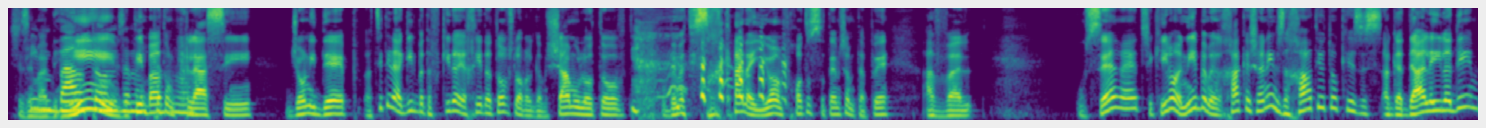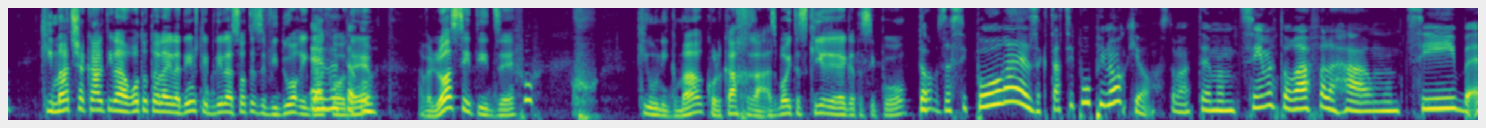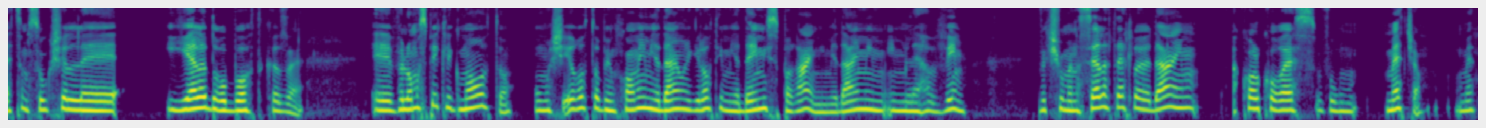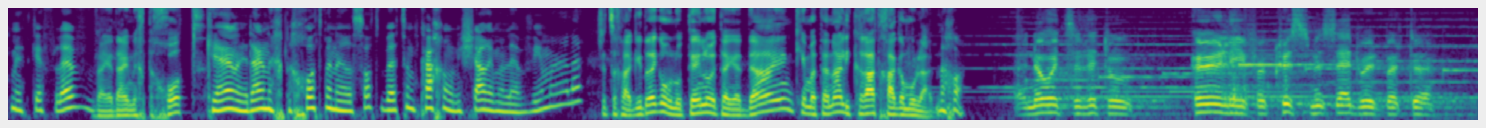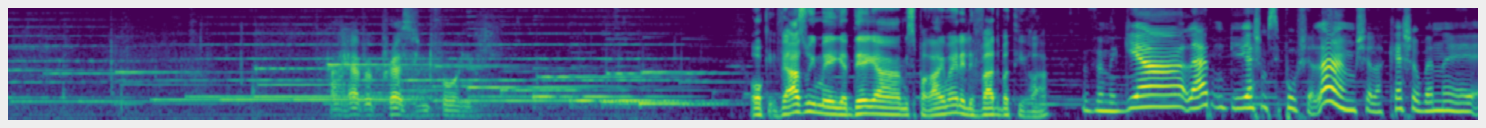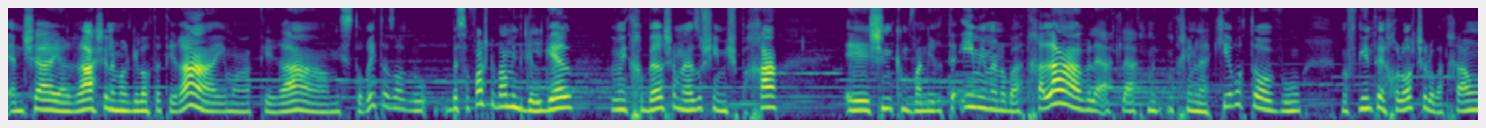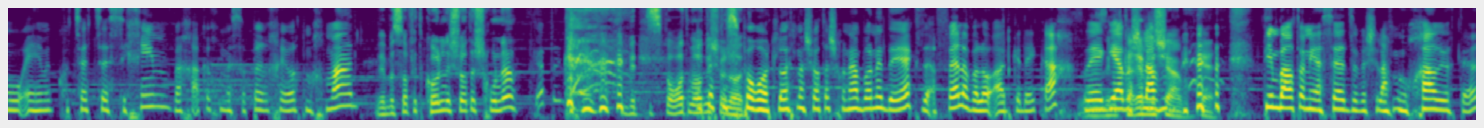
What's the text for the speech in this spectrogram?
שזה טים מדהים. ברטון זה טים ברטון. קלאסי, ג'וני דפ. רציתי להגיד בתפקיד היחיד הטוב שלו, אבל גם שם הוא לא טוב. הוא באמת שחקן היום, לפחות הוא סותם שם את הפה, אבל הוא סרט שכאילו אני במרחק השנים זכרתי אותו כאיזו אגדה לילדים. כמעט שקלתי להראות אותו לילדים שלי בלי לעשות איזה וידוא הריגה איזה קודם. טעות. אבל לא עשיתי את זה, כי הוא נגמר כל כך רע. אז בואי תזכירי רגע את הסיפור. טוב, זה סיפור, אה, זה קצת סיפור פינוקיו. זאת אומרת, אה, ממציא מטורף על ההר, ממציא בעצם סוג של אה, ילד רובוט כזה, ולא מספיק לגמור אותו. הוא משאיר אותו במקום עם ידיים רגילות, עם ידי מספריים, עם ידיים עם, עם להבים. וכשהוא מנסה לתת לו ידיים, הכל קורס והוא מת שם. הוא מת מהתקף לב. והידיים נחתכות, כן, הידיים נחתכות ונהרסות, ובעצם ככה הוא נשאר עם הלהבים האלה. שצריך להגיד רגע, הוא נותן לו את הידיים כמתנה לקראת חג המולד. נכון. I know it's a little early for Christmas, Edward, but uh, I have a present for you. אוקיי, ואז הוא עם אה, ידי המספריים האלה לבד בטירה. ומגיע, לאט, יש שם סיפור שלם, של הקשר בין אה, אנשי העיירה של מרגילות הטירה, עם הטירה המסתורית הזאת, והוא בסופו של דבר מתגלגל ומתחבר שם לאיזושהי משפחה, שכמובן נרתעים ממנו בהתחלה, ולאט לאט מתחילים להכיר אותו, והוא מפגין את היכולות שלו. בהתחלה הוא אה, קוצץ אה, שיחים, ואחר כך הוא מספר חיות מחמד. ובסוף את כל נשות השכונה. בתספורות מאוד את משונות. התספורות, לא את נשות השכונה, בוא נדייק, זה אפל, אבל לא עד כדי כך. זה מתקרב בשלב... לשם, כן. טים ברטון יעשה את זה בשלב מאוחר יותר.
